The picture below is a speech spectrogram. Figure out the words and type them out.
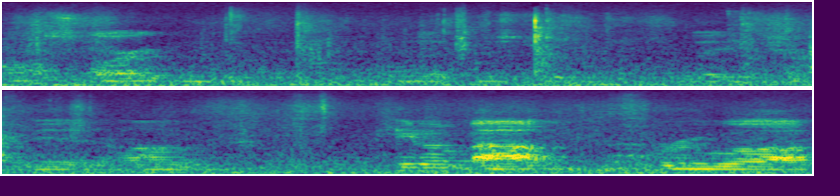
I'll start and let Mr. Lady chime in. Um, came about through, uh,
